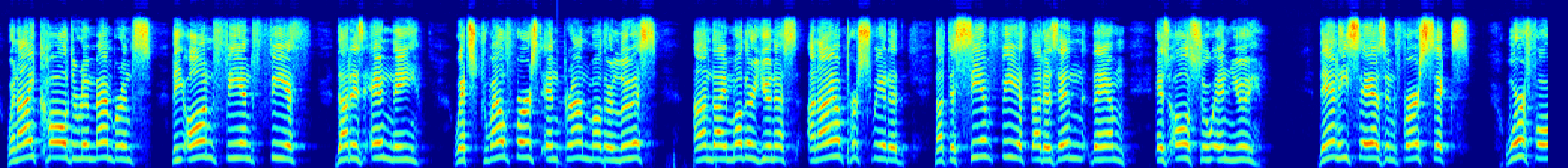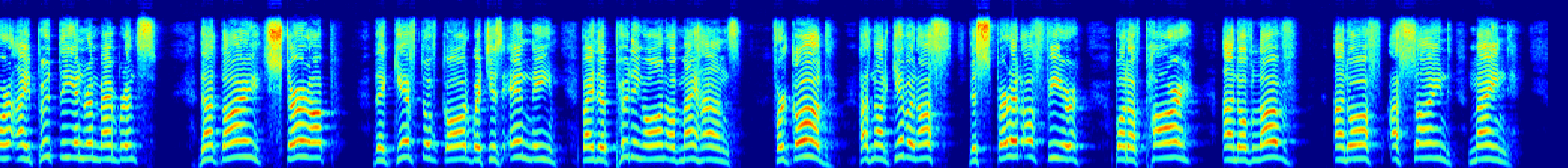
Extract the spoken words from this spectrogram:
When I call to remembrance the unfeigned faith that is in thee, which dwelt first in grandmother Lois and thy mother Eunice, and I am persuaded that the same faith that is in them is also in you. Then he says in verse 6 Wherefore I put thee in remembrance that thou stir up the gift of God which is in thee by the putting on of my hands. For God hath not given us the spirit of fear, but of power and of love and of a sound mind.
